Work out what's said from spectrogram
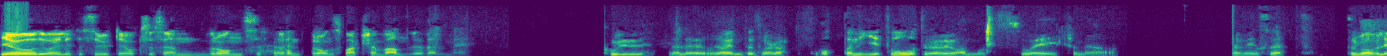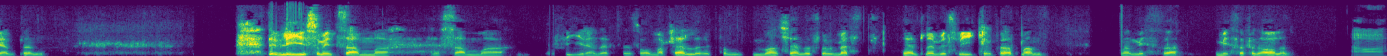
Jo, det var ju lite surt det också. Sen brons, bronsmatchen vann vi väl med sju, eller jag vet inte ens vad det var, åtta, nio, två tror jag vi vann mot Swage som jag, om jag minns rätt. Så det var väl egentligen, det blir ju som inte samma, samma firande efter en sån match heller, utan man känner sig väl mest egentligen besviken för att man, man missar, missar finalen. Ja,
